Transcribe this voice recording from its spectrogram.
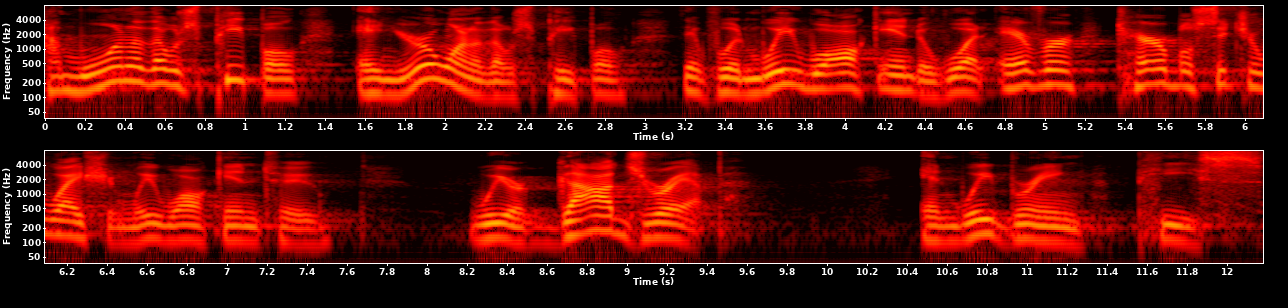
I'm one of those people, and you're one of those people that when we walk into whatever terrible situation we walk into, we are God's rep and we bring peace.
